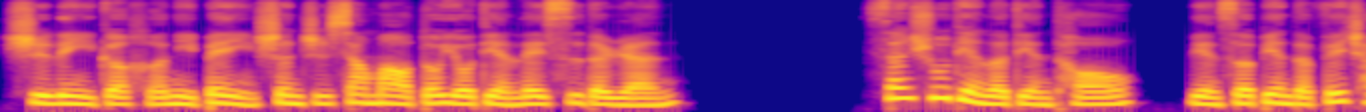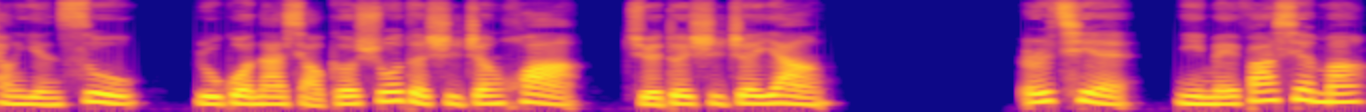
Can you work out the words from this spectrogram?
是另一个和你背影甚至相貌都有点类似的人。三叔点了点头，脸色变得非常严肃。如果那小哥说的是真话，绝对是这样。而且你没发现吗？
